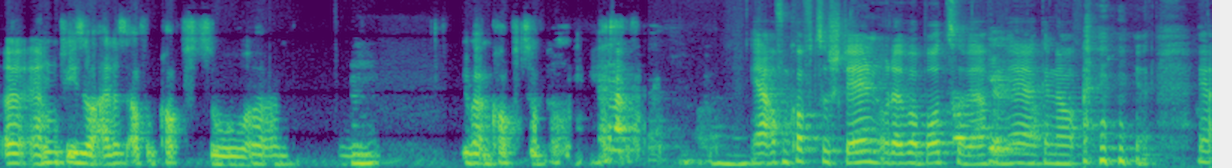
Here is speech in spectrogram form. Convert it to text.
äh, irgendwie so alles auf den Kopf zu, äh, mhm. über den Kopf zu bringen. Ja. ja, auf den Kopf zu stellen oder über Bord zu werfen. Ja, ja genau. ja.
